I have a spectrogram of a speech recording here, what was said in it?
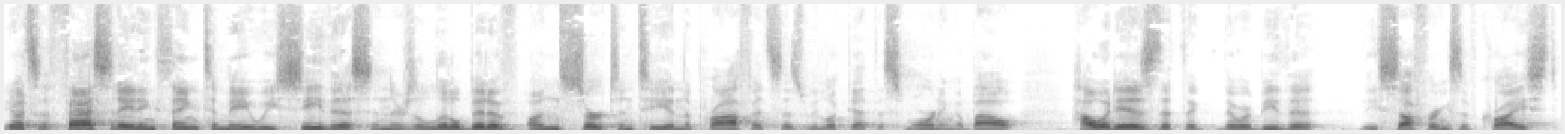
You know, it's a fascinating thing to me. We see this, and there's a little bit of uncertainty in the prophets, as we looked at this morning, about how it is that the, there would be the the sufferings of Christ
